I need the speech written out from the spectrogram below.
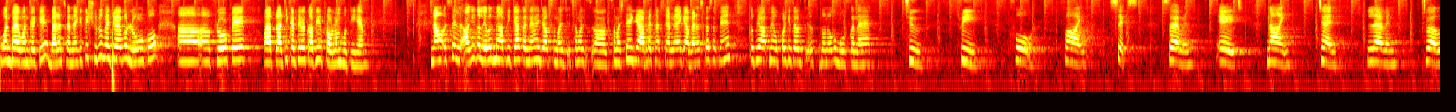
वन बाय वन करके बैलेंस करना है। क्योंकि शुरू में जो है वो लोगों को फ्लोर पे प्लाटी करते हुए काफ़ी प्रॉब्लम होती है। ना इससे आगे का लेवल में आपने क्या करना है? जब आप समझ समझ आ, समझते हैं कि आप में इतना स्टेमिना है कि आप बैलेंस कर सकते हैं तो फिर आपने ऊपर की तरफ़ दोनों को मूव करना है। Two three four five six seven eight nine ten eleven twelve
